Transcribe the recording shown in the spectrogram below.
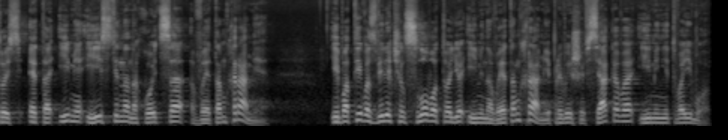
То есть это имя и истина находится в этом храме. «Ибо Ты возвеличил Слово Твое именно в этом храме, превыше всякого имени Твоего».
